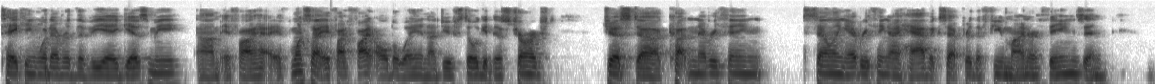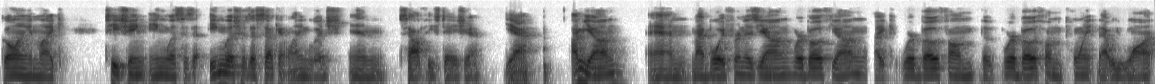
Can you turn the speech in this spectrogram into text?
taking whatever the VA gives me. Um, if I if once I if I fight all the way and I do still get discharged, just uh, cutting everything selling everything I have except for the few minor things and going and like teaching English as a, English as a second language in Southeast Asia. Yeah, I'm young and my boyfriend is young. We're both young. Like we're both on the we're both on the point that we want.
